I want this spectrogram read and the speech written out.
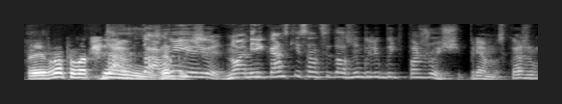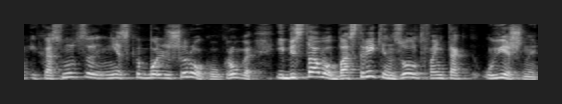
Про Европу вообще Да, да, мы ее... Но американские санкции должны были быть пожестче, прямо скажем, и коснуться несколько более широкого круга. И без того Бастрыкин, Золотов, они так увешаны,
